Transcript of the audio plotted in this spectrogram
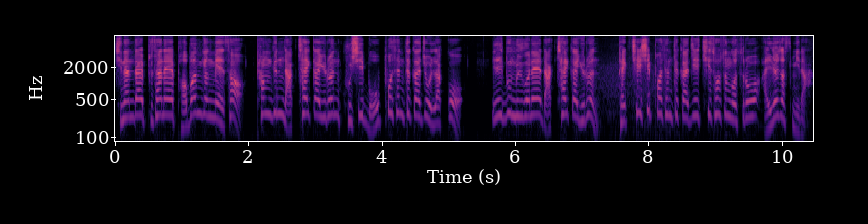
지난달 부산의 법원 경매에서 평균 낙찰가율은 95%까지 올랐고 일부 물건의 낙찰가율은 170%까지 치솟은 것으로 알려졌습니다.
